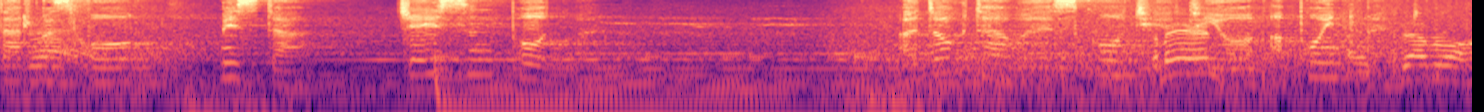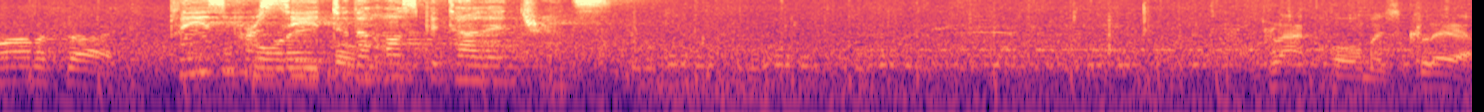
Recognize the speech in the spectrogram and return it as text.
That was for Mr. Jason Portman. A doctor will escort you to your appointment. Several homicides. Please proceed to the hospital entrance. Platform is clear.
